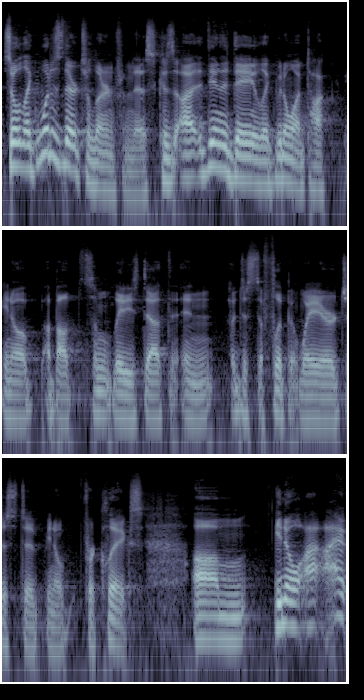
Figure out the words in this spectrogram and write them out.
So like what is there to learn from this? Because uh, at the end of the day, like we don't want to talk, you know, about some lady's death in uh, just a flippant way or just to, you know, for clicks. Um, you know, I, I,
